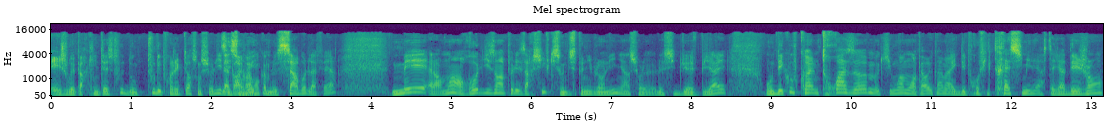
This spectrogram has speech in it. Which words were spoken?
est joué par Clint Eastwood, donc tous les projecteurs sont sur lui. Il apparaît vraiment comme le cerveau de l'affaire. Mais alors moi, en relisant un peu les archives qui sont disponibles en ligne hein, sur le, site du FBI, on découvre quand même trois hommes qui moi m'ont apparu quand même avec des profils très similaires, c'est-à-dire des gens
